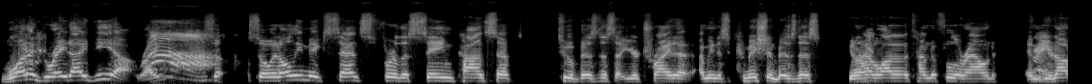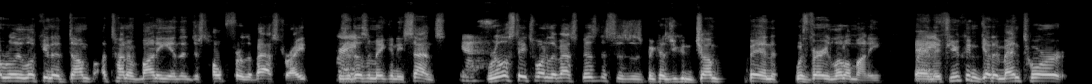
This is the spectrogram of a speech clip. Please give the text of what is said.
What a great idea right? Ah, so so it only makes sense for the same concept to a business that you're trying to i mean it's a commission business. You don't have a lot of time to fool around and Right. you're not really looking to dump a ton of money and then just hope for the best right because Right. it doesn't make any sense. Yes. real estate's one of the best businesses is because you can jump in with very little money. And if you can get a mentor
